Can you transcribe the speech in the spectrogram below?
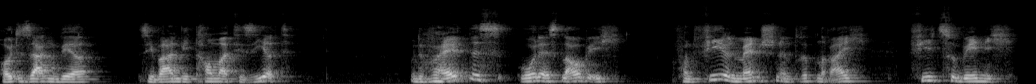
Heute sagen wir, sie waren wie traumatisiert. Und im Verhältnis wurde es, glaube ich, von vielen Menschen im Dritten Reich viel zu wenig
